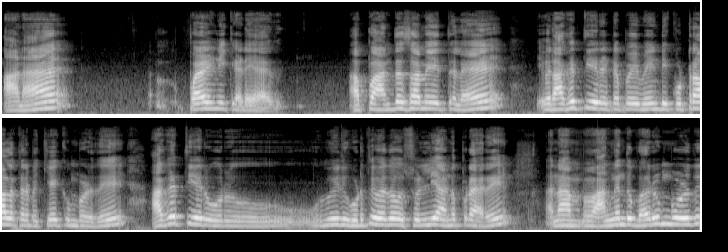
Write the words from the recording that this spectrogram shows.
ஆனால் பழனி கிடையாது. அப்போ அந்த சமயத்தில் இவர் அகத்தியர்கிட்ட போய் வேண்டி குற்றாலத்தில் போய் கேட்கும் பொழுது அகத்தியர் ஒரு வீடு கொடுத்து ஏதோ சொல்லி அனுப்புகிறாரு நான் அங்கேருந்து வரும்பொழுது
